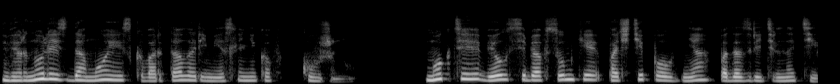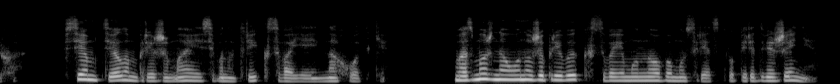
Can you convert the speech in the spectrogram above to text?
вернулись домой из квартала ремесленников к ужину. Мокти вел себя в сумке почти полдня подозрительно тихо, всем телом прижимаясь внутри к своей находке. Возможно, он уже привык к своему новому средству передвижения,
